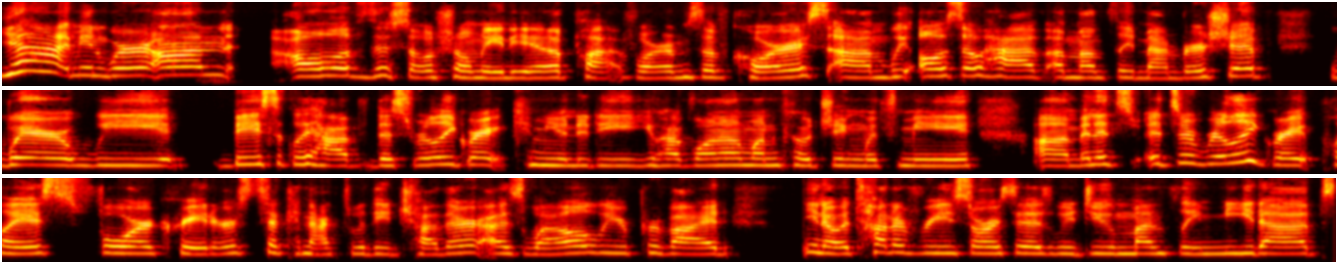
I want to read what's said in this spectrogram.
Yeah, I mean, we're on all of the social media platforms, of course. Um, we also have a monthly membership where we basically have this really great community. You have one-on-one coaching with me, um, and it's it's a really great place for creators to connect with each other as well. We provide you know a ton of resources we do monthly meetups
